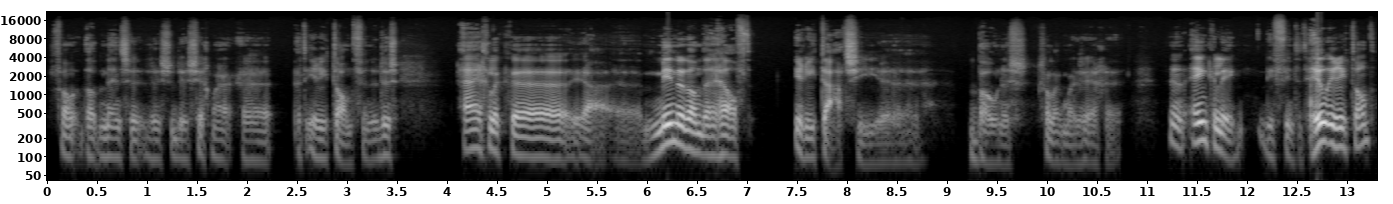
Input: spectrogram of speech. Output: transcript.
van dat mensen dus, dus zeg maar uh, het irritant vinden. Dus eigenlijk uh, ja, uh, minder dan de helft irritatiebonus, zal ik maar zeggen. En een enkeling die vindt het heel irritant,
